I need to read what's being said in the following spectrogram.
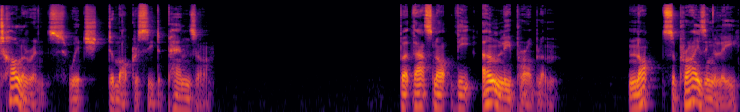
tolerance which democracy depends on. But that's not the only problem. Not surprisingly,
